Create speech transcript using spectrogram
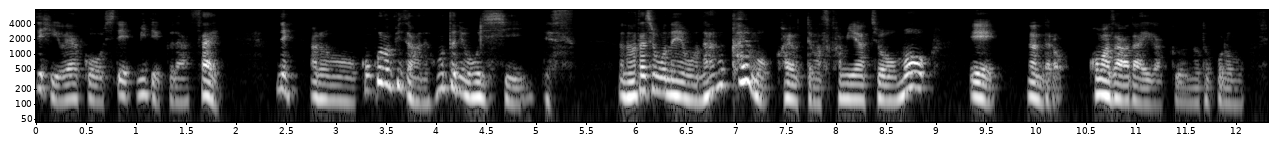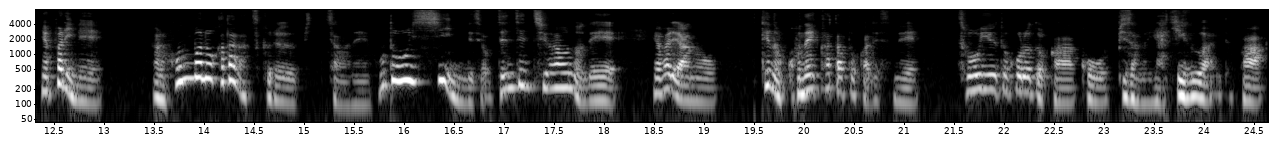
ぜひ予約をしてみてください。ね、あの、ここのピザはね、本当に美味しいです。あの、私もね、もう何回も通ってます。神谷町も、えー、なんだろう、駒沢大学のところも。やっぱりね、あの、本場の方が作るピッツァはね、本当美味しいんですよ。全然違うので、やっぱりあの、手のこね方とかですね、そういうところとか、こう、ピザの焼き具合とか、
